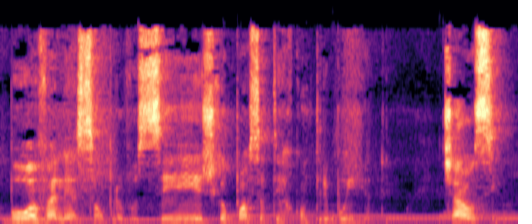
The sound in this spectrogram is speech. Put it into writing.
boa avaliação para vocês, que eu possa ter contribuído. Tchauzinho.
